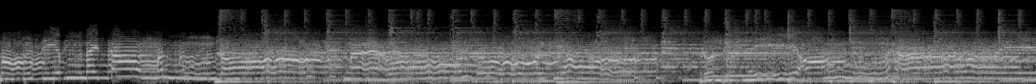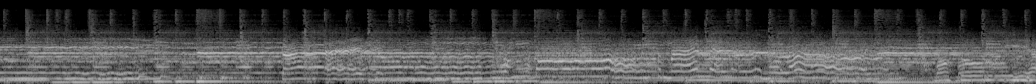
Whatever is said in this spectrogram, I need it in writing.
មកទៀតនៃតងមិនដល់ម៉ែអូនដូចខ្ញុំរលីអងហើយតែចង់ទួងបងស្មែនៅនៅឡើយបងសូមលា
